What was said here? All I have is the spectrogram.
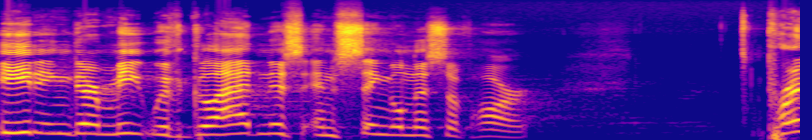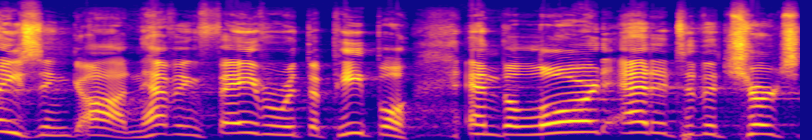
eating their meat with gladness and singleness of heart. Praising God and having favor with the people. And the Lord added to the church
